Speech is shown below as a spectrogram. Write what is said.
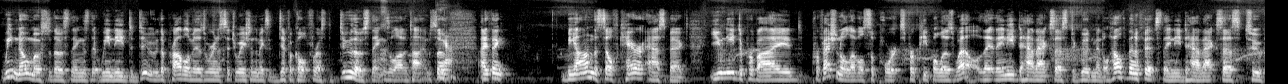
we know most of those things that we need to do. The problem is we're in a situation that makes it difficult for us to do those things a lot of times. So yeah. I think beyond the self care aspect you need to provide professional level supports for people as well. They, they need to have access to good mental health benefits, they need to have access to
